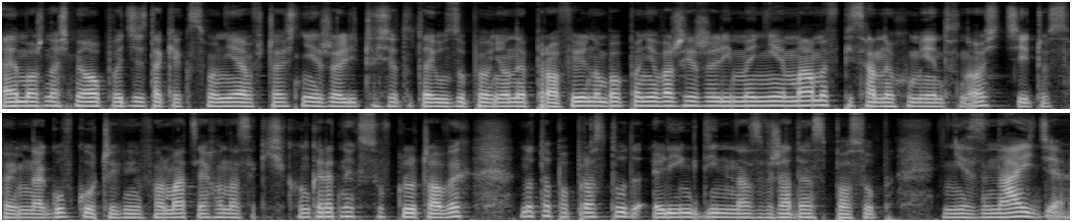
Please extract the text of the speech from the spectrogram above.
e, można śmiało powiedzieć, tak jak wspomniałem wcześniej, że liczy się tutaj uzupełniony profil, no bo ponieważ jeżeli my nie mamy wpisanych umiejętności, czy w swoim nagłówku, czy w informacjach o nas jakichś konkretnych słów kluczowych, no to po prostu LinkedIn nas w żaden sposób nie znajdzie.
